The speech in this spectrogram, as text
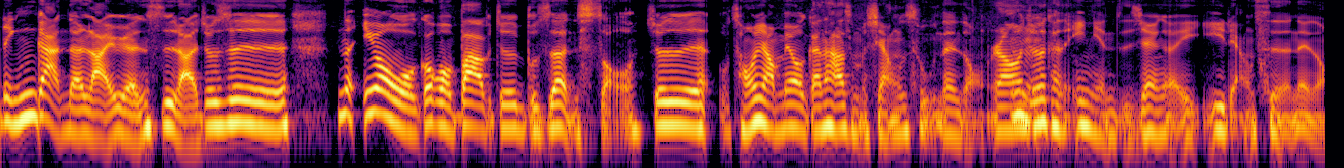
灵感的来源是啦，就是那因为我跟我爸就是不是很熟，就是我从小没有跟他什么相处那种，然后就是可能一年只见个一一两次的那种，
